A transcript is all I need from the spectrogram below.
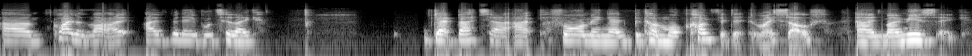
um, quite a lot, I've been able to like get better at performing and become more confident in myself and my music.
